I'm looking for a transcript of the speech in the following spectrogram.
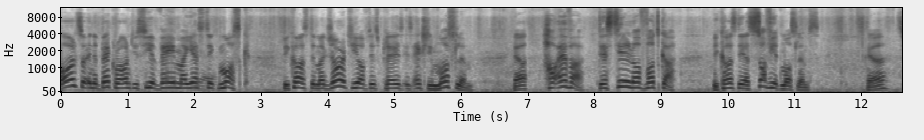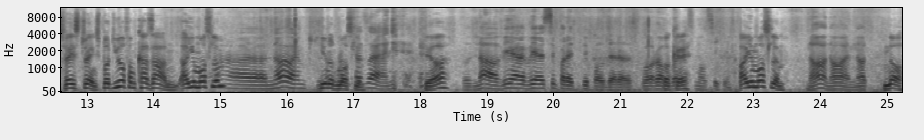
Also in the background you see a very majestic mosque because the majority of this place is actually Muslim. Yeah. However, they still love vodka because they are Soviet Muslims. Yeah, it's very strange. But you are from Kazan. Are you Muslim? Uh, no, I'm You're not from Muslim. Kazan. Yeah. no, we are we are separate people there. uh, From Okay. very small city. Are you Muslim? No, no, I'm not. No.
